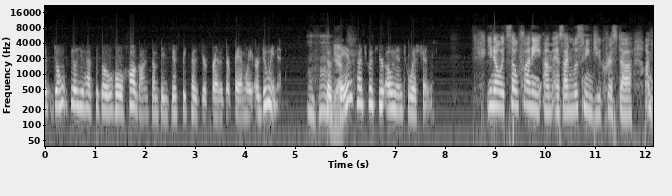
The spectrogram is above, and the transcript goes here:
but don't feel you have to go whole hog on something just because your friends or family are doing it. Mm-hmm. So yeah. stay in touch with your own intuition. You know, it's so funny. Um, as I'm listening to you, Krysta, I'm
